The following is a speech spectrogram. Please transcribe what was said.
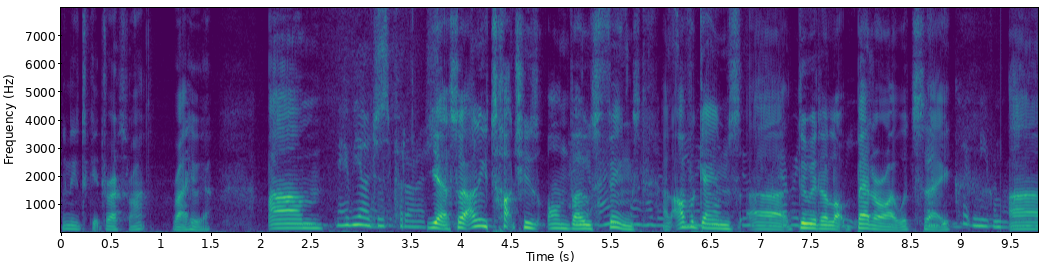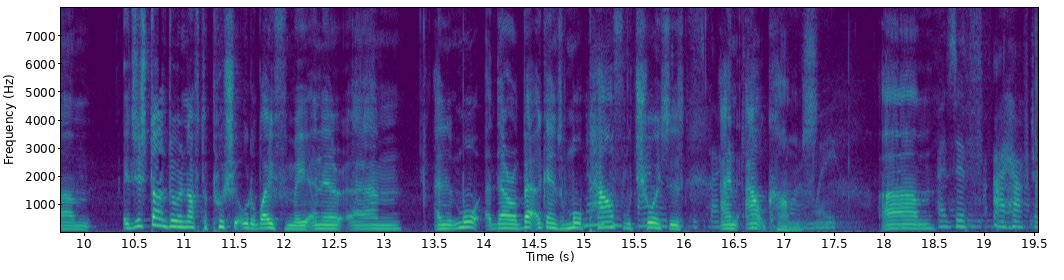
We need to get dressed, right? Right here we are. Um, Maybe I'll just put on a yeah, so it only touches on those I things, still have the and other games uh, do it a lot better, I would say. Um, it just don't do enough to push it all the way for me, and there um and more there are better games with more Now powerful choices put this back to and Kate before I'm outcomes. Um, As if I have to.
